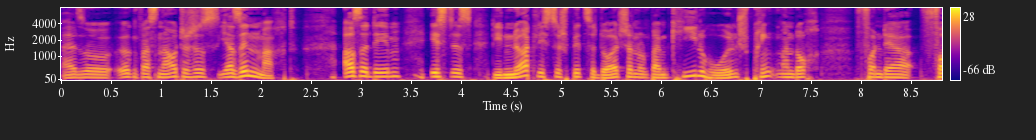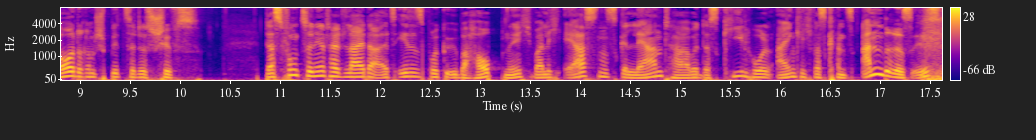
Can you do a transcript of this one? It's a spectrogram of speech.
Also irgendwas Nautisches ja Sinn macht. Außerdem ist es die nördlichste Spitze Deutschland und beim Kielholen springt man doch von der vorderen Spitze des Schiffs. Das funktioniert halt leider als Eselsbrücke überhaupt nicht, weil ich erstens gelernt habe, dass Kielholen eigentlich was ganz anderes ist,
